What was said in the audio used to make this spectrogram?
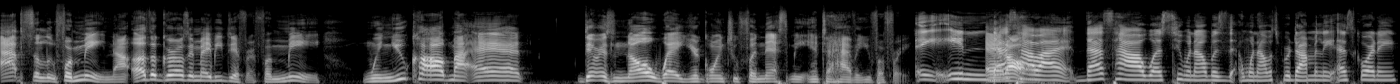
absolute for me. Now, other girls it may be different. For me, when you called my ad. There is no way you're going to finesse me into having you for free. and that's how I that's how I was too when I was when I was predominantly escorting.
